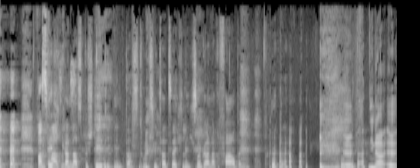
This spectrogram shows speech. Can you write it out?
was Phase ist. Ich kann das bestätigen. Das tut sie tatsächlich, sogar nach Farben. äh, Nina, äh,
